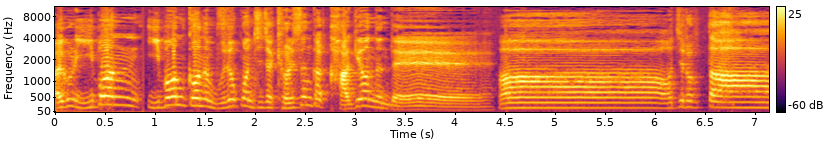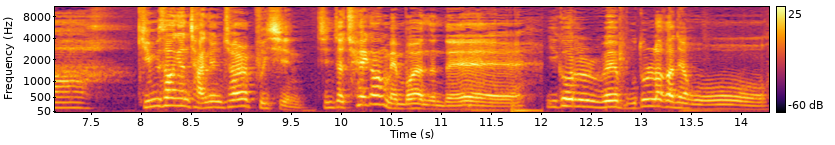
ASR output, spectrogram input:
아, 그리고 이번, 이번 거는 무조건 진짜 결승각 각이었는데. 아, 어지럽다. 김성현, 장윤철, 부신. 진짜 최강 멤버였는데. 이거를 왜 못 올라가냐고.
